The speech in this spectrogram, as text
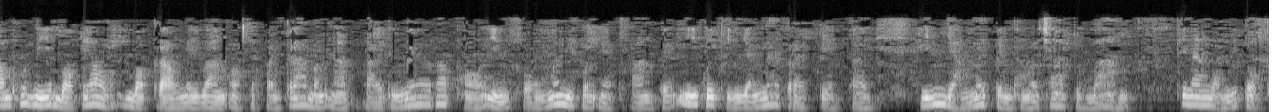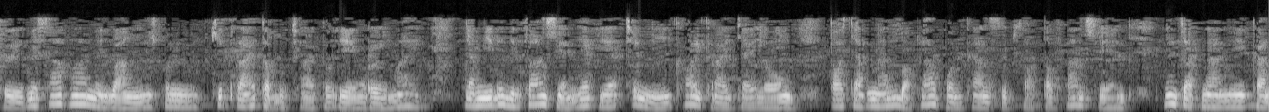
คำพูดนี้บอกเล่าบอกกล่าวในวางออกจากฝันกล้าบางอาจตายถึงแม้รอบหออินฝงไม่มีคนแอบฟัง แต่อี้กุ้ยผิงยังหน้าแปลกเปลี่ยนใจยิ้มอย่างไม่เป็นธรรมชาติอยู่บ้าง ที่นางหวั่นวิตกคือไม่ทราบว่าในวังมีคนคิดร้ายต่อบุตรชายตัวเองหรือไม่ยามนี้ได้ยินฟ้าเสียงแยกแยะ เช่นนี้ค่อยคลายใจลง ต่อจากนั้นบอกเล่าผลการสืบสอบต่อฟ้าเสียง เนื่องจากนางมีการ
